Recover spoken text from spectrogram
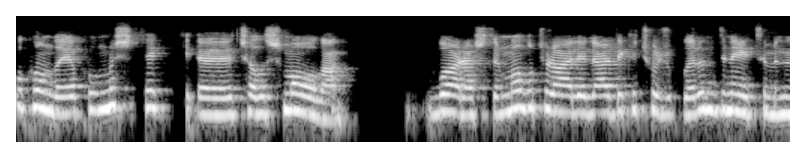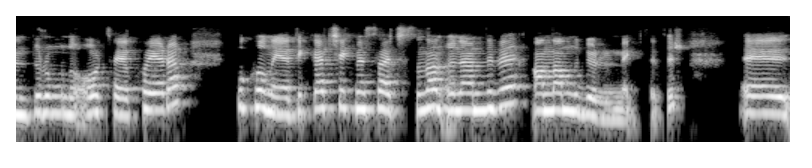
Bu konuda yapılmış tek e, çalışma olan bu araştırma bu tür ailelerdeki çocukların din eğitiminin durumunu ortaya koyarak bu konuya dikkat çekmesi açısından önemli ve anlamlı görülmektedir. Ee,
